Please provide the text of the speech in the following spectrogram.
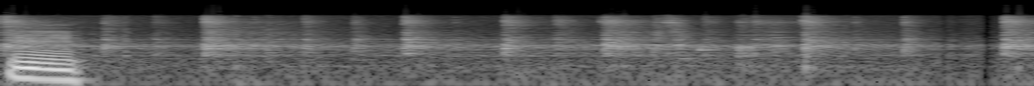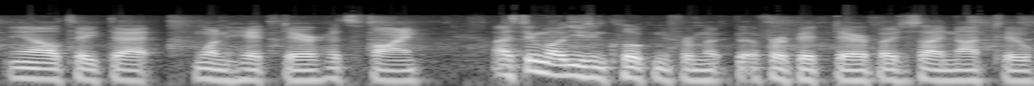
Hmm. Yeah, I'll take that one hit there. That's fine. I was thinking about using cloaking for, for a bit there, but I decided not to.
